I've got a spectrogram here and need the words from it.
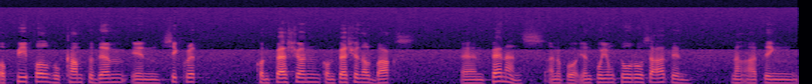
of people who come to them in secret confession, confessional box, and penance. Ano po, yan po yung turo sa atin ng ating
